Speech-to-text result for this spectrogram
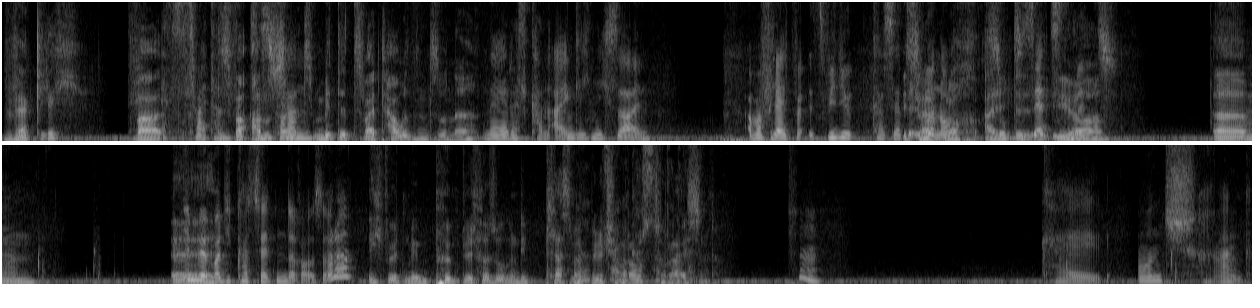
Wirklich? War, Es ist 2006 das war Anfang, schon... Mitte 2000 so, ne? Nee, das kann eigentlich nicht sein. Aber vielleicht ist Videokassette Ist immer halt noch, noch so alte- besetzt ja. mit... Ähm, Nehmen wir äh, mal die Kassetten daraus, oder? ich würde mit dem Pümpel versuchen, die Plasmabildschirme rauszureißen. Hm. Okay. Und Schrank.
